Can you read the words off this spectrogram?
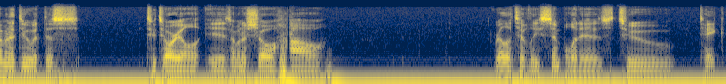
I'm going to do with this tutorial is I'm going to show how relatively simple it is to take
